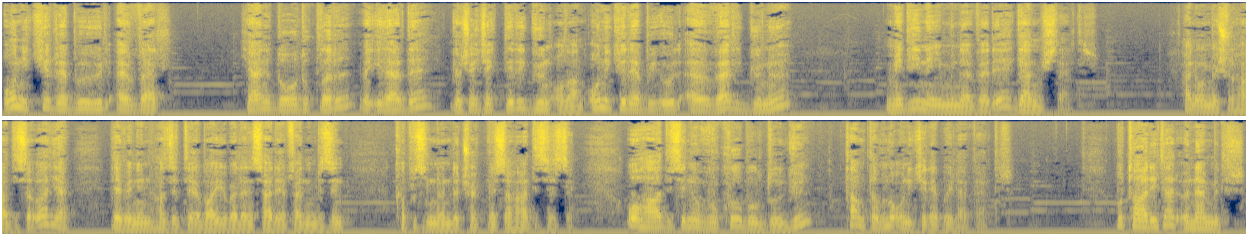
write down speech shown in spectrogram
12 Rebül evvel yani doğdukları ve ileride göçecekleri gün olan 12 Rebül evvel günü Medine-i Münevvere'ye gelmişlerdir. Hani o meşhur hadise var ya devenin Hazreti Ebu Ayyub el Ensari Efendimizin kapısının önünde çökmesi hadisesi. O hadisenin vuku bulduğu gün tam tamına 12 Rebül evveldir. Bu tarihler önemlidir.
